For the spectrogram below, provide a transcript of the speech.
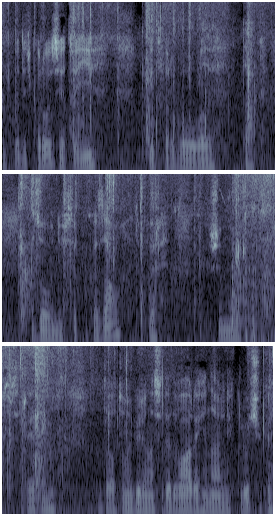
виходить корозія, то її підфарбовували. Так, зовні все показав. Тепер біжимо всередину. До автомобіля у нас іде два оригінальних ключики.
